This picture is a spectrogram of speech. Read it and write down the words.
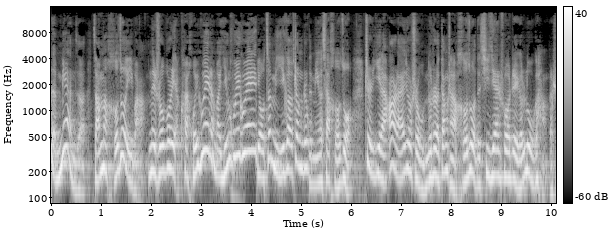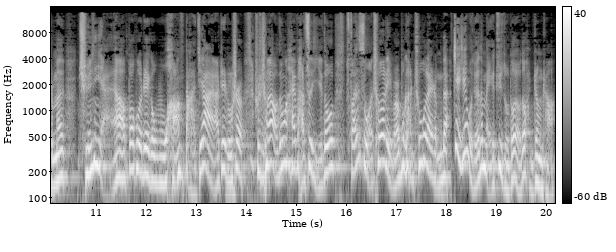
的面子，咱们合作一把。那时候不是也快回归了吗？迎回归有这么一个政治这么一个才合作，这是一来；二来就是我们都知道，当时啊合作的期间说这个陆港的什么群演啊，包括这个武行打架呀、这种事儿，说程晓东还把自己都反锁车里边不敢出来什么的，这些我觉得每个剧组都有，都很正常。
